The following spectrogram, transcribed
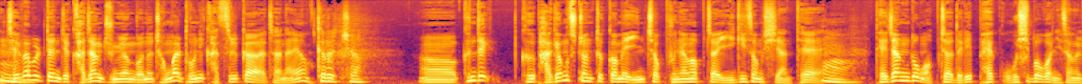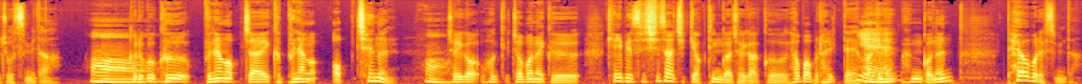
음. 제가 볼 때 이제 가장 중요한 거는 정말 돈이 갔을까잖아요. 그렇죠. 어 근데 그 박영수 전 특검의 인척 분양업자 이기성 씨한테 어. 대장동 업자들이 150억 원 이상을 줬습니다. 어. 그리고 그 분양업자의 그 분양 업체는 어. 저희가 확- 저번에 그 KBS 시사 직격팀과 저희가 그 협업을 할때 예. 확인한 거는 폐업을 했습니다.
